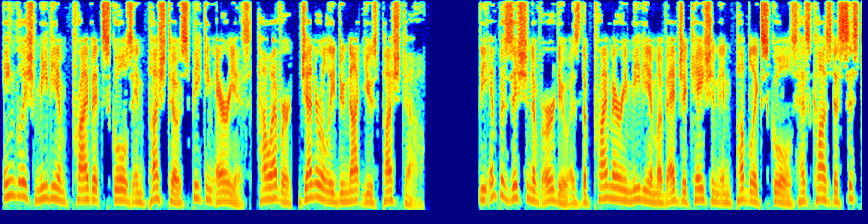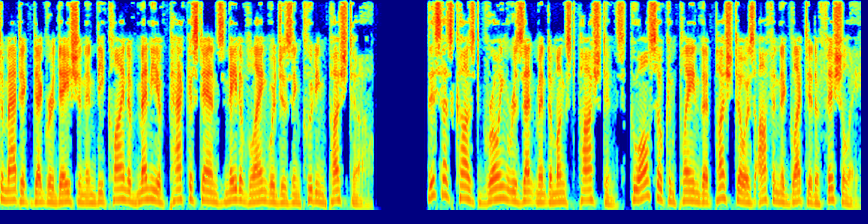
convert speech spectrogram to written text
English medium private schools in Pashto-speaking areas, however, generally do not use Pashto. The imposition of Urdu as the primary medium of education in public schools has caused a systematic degradation and decline of many of Pakistan's native languages including Pashto. This has caused growing resentment amongst Pashtuns, who also complain that Pashto is often neglected officially.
